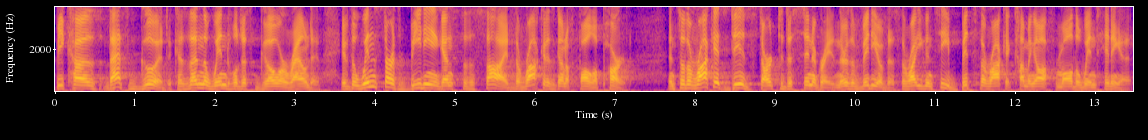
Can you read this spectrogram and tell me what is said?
because that's good, because then the wind will just go around it. If the wind starts beating against the side, the rocket is going to fall apart. And so the rocket did start to disintegrate, and there's a video of this. The you can see bits of the rocket coming off from all the wind hitting it.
